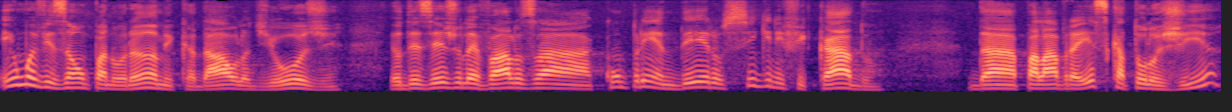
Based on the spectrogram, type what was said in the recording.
Em uma visão panorâmica da aula de hoje, eu desejo levá-los a compreender o significado da palavra escatologia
